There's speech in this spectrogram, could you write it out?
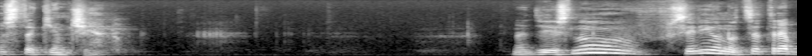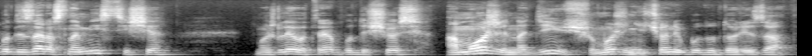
Ось таким чином. Надіюсь, ну, все рівно це треба буде зараз на місці ще. Можливо, треба буде щось. А може, надіюсь, що може нічого не буду дорізати.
